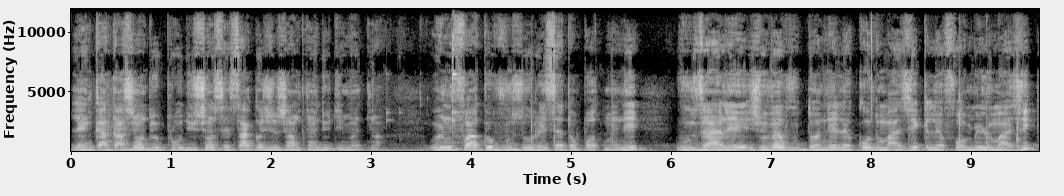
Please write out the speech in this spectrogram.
L'incantation de production, c'est ça que je suis en train de dire maintenant. Une fois que vous aurez cette porte-monnaie, vous allez, je vais vous donner les codes magiques, les formules magiques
